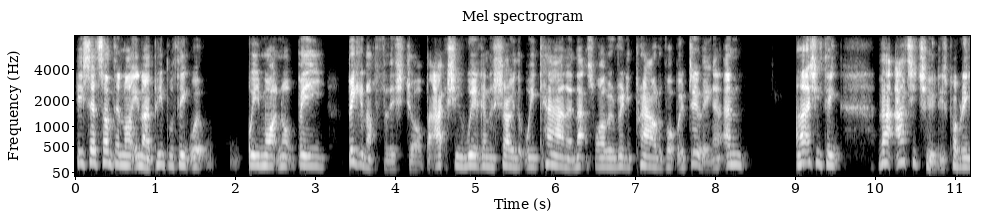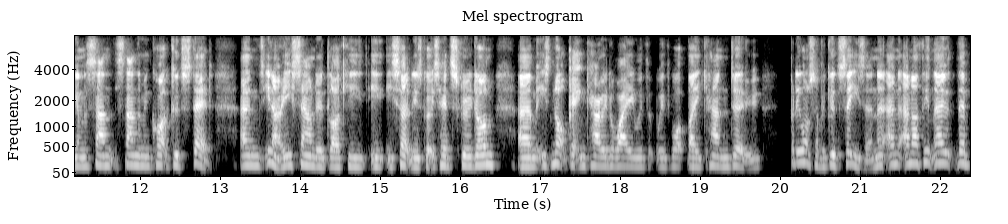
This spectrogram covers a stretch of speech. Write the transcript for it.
he said something like you know people think we might not be big enough for this job, but actually we're going to show that we can, and that's why we're really proud of what we're doing. And, and I actually think that attitude is probably going to stand, stand them in quite good stead. And you know, he sounded like he he, he certainly has got his head screwed on. Um, he's not getting carried away with with what they can do, but he wants to have a good season. And and I think they they're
